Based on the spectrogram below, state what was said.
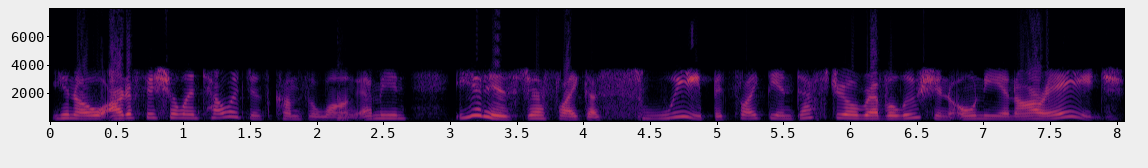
You know, artificial intelligence comes along. I mean, it is just like a sweep. It's like the industrial revolution only in our age.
